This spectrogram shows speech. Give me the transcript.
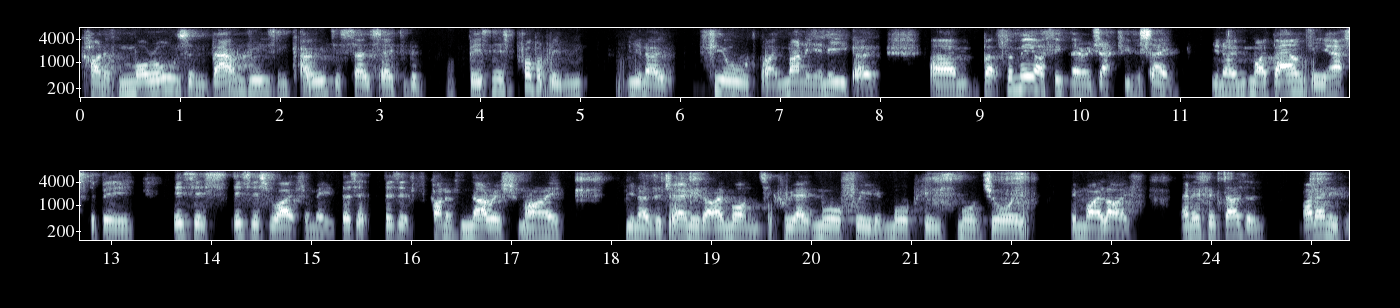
kind of morals and boundaries and codes associated with business, probably, you know, fueled by money and ego. Um, but for me, I think they're exactly the same. You know, my boundary has to be is this is this right for me? Does it does it kind of nourish my, you know, the journey that I'm on to create more freedom, more peace, more joy in my life? And if it doesn't, I don't even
